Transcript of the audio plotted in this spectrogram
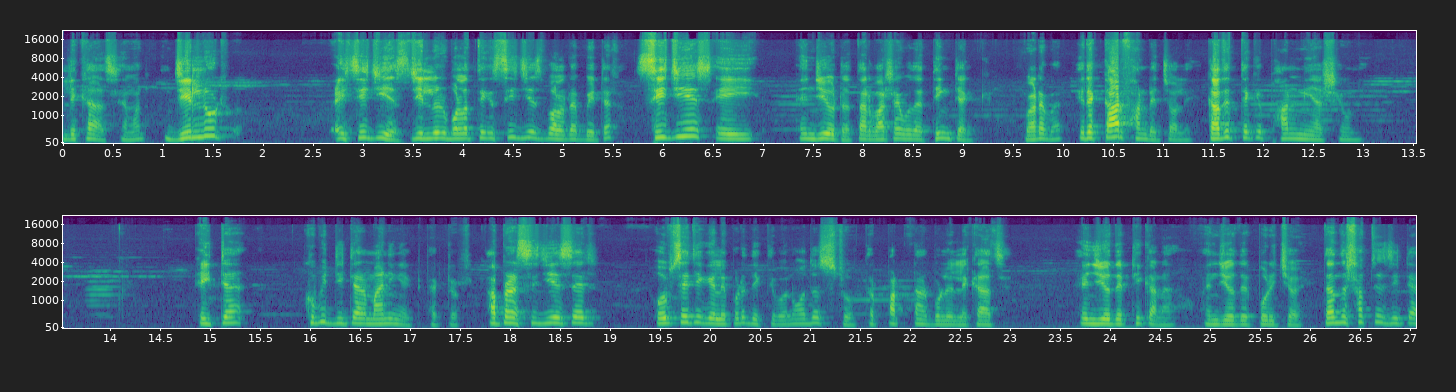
লেখা আছে আমার। জিল্লুর, এই সিজিএস, জিল্লুর বলার থেকে সিজিএস বলাটা বেটার সিজিএস এই এনজিওটা, তার ভাষায় বোধ হয় থিঙ্ক ট্যাঙ্ক হোয়াট এটা কার ফান্ডে চলে? কাদের থেকে ফান্ড নিয়ে আসে উনি? এইটা খুবই ডিটারমাইনিং একটা ফ্যাক্টর আপনারা সিজিএস এর ওয়েবসাইটে গেলে পরে দেখতে পাবেন অজস্র তার পার্টনার বলে লেখা আছে। এনজিওদের ঠিকানা, এনজিওদের পরিচয়। মধ্যে সবচেয়ে যেটা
